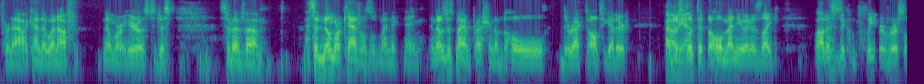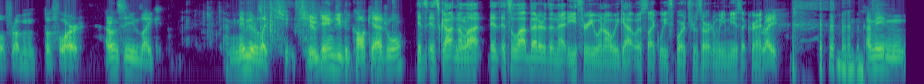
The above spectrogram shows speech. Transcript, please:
for now. I kind of went off No More Heroes to just sort of, um, I said No More Casuals was my nickname. And that was just my impression of the whole direct altogether. I Oh, just yeah. looked at the whole menu and was like, wow, this is a complete reversal from before. I don't see like I mean, maybe there was like two, two games you could call casual. It's it's gotten a Yeah. lot. It, it's a lot better than that E3 when all we got was like Wii Sports Resort and Wii Music, right? Right. I mean,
